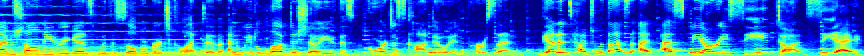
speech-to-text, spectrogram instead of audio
I'm Shalini Rodriguez with the Silver Birch Collective, and we'd love to show you this gorgeous condo in person. Get in touch with us at sbrec.ca.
